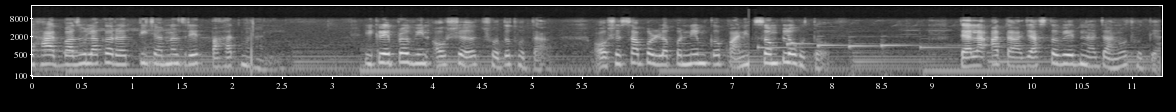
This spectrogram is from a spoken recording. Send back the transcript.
हात बाजूला करत तिच्या नजरेत पाहत म्हणाली इकडे प्रवीण औषध शोधत होता. औषध सापडलं पण नेमकं पाणी संपलं होतं. त्याला आता जास्त वेदना जाणवत होत्या.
